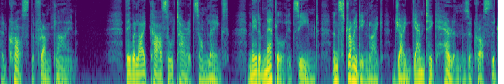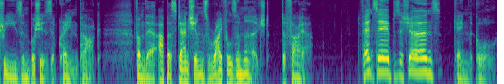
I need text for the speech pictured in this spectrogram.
had crossed the front line. They were like castle turrets on legs, made of metal, it seemed, and striding like gigantic herons across the trees and bushes of Crane Park. From their upper stanchions, rifles emerged to fire. Defensive positions, came the call.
